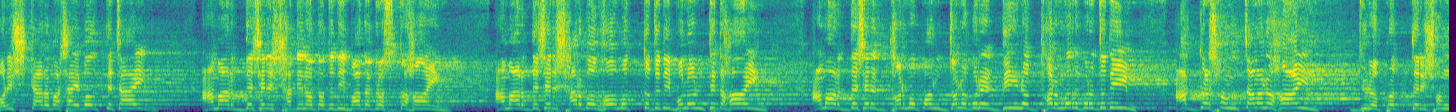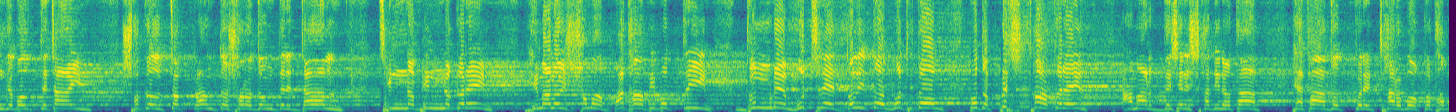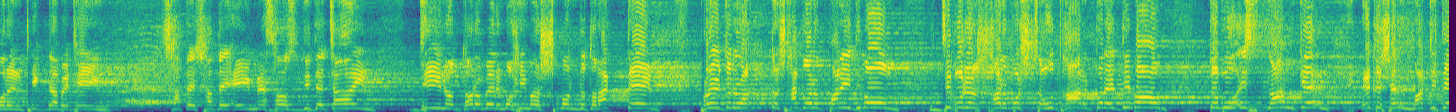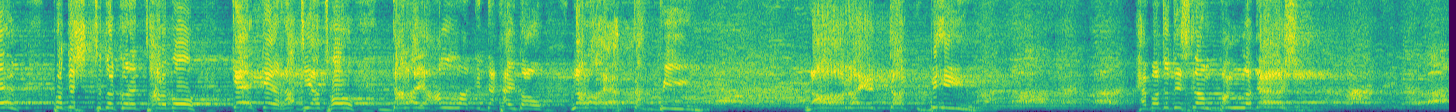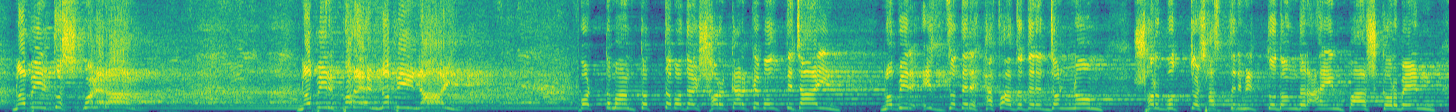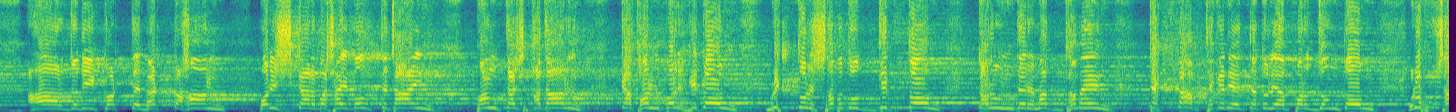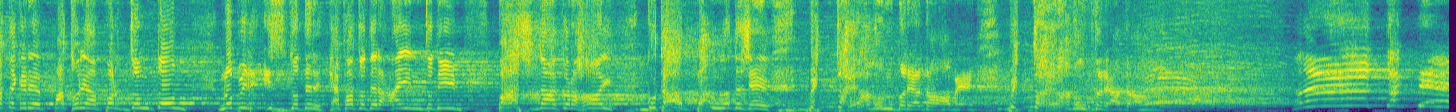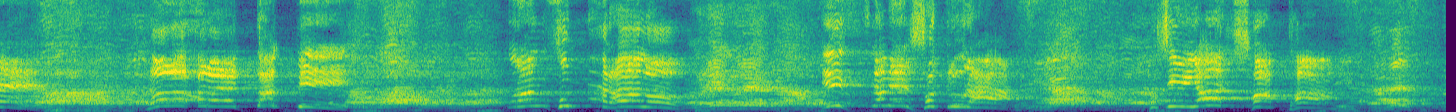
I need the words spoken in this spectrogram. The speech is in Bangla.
পরিষ্কার ভাষায় বলতে চাই, আমার দেশের স্বাধীনতা যদি বাধাগ্রস্ত হয়, আমার দেশের সার্বভৌমত্ব যদি বুলণ্ঠিত হয়, আমার দেশের ধর্মপান জনগণের দিন ও ধর্মের উপর যদি আগ্রাসন চালানো হয়, দৃঢ় প্রত্যয়ের সঙ্গে বলতে চাই, সকল চক্রান্ত ষড়যন্ত্রের জাল ছিন্ন ভিন্ন করে, হিমালয় সম বাধা বিপত্তি, দুমড়ে মুচড়ে দলিত মথিত পদ পৃষ্ঠা করে আমার দেশের স্বাধীনতা হেফাজত করে ছাড়বো, কথা বলেন ঠিক না বেঠিক সাথে সাথে এই মেসেজ দিতে চাই, দিন ও ধর্মের মহিমা সমন্বিত রাখতে, প্রয়োজন রক্ত সাগর পানি দিব, জীবনের সর্বস্ব উদ্ধার করে দিব, তবু ইসলামকে এদেশের মাটিতে প্রতিষ্ঠিত করে ছাড়বো। কে কে রাজি আছো? দাঁড়ায় আল্লাহকে দেখাই দাও। নারায়ণ তাকবীর। নারায়ণ তাকবীর। হেফাজত ইসলাম বাংলাদেশ। নবীর দুশ্মনেরা। নবীর পরে নবী নাই। বর্তমান তত্ত্বাবধায়ক সরকারকে বলতে চাই, নবীর ইজ্জতের হেফাজতের জন্য সর্বোচ্চ শাস্তির মৃত্যুদণ্ডের আইন পাশ করবেন। আর যদি করতে ব্যর্থ হন, পরিষ্কার ভাষায় বলতে চাই, পঞ্চাশ হাজার কাফন পরিহিত মৃত্যুর শব্দ উদ্দীপ্ত তরুণদের মাধ্যমে টেকটাপ থেকে নিয়ে তেতুলিয়া পর্যন্ত রূপসা থেকে নিয়ে পাথরিয়া পর্যন্ত নবীর ইজ্জতের হেফাজতের আইন যদি পাশ না করা হয়, গোটা বাংলাদেশে বিত্তয়ের আগুন ধরে দেওয়া হবে বিত্তয়ের আগুন ধরে দেওয়া হবে। নারায়ে তাকবীর! নারায়ে তাকবীর! কোরআন সুন্নাহর আলো ইসলামের শত্রুরা হুশিয়ার সাবধান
